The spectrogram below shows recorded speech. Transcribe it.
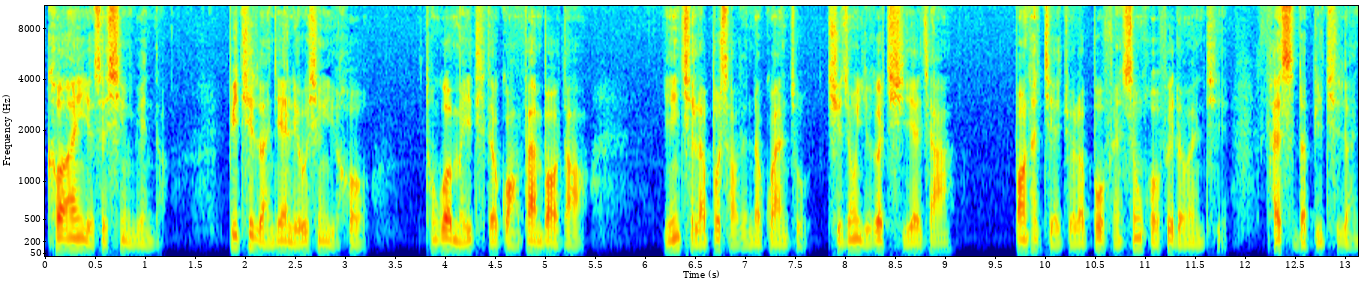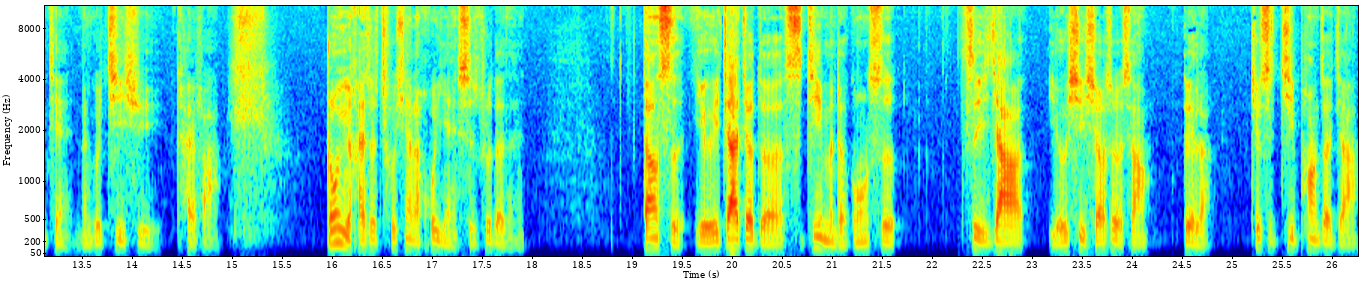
科恩也是幸运的，BT 软件流行以后，通过媒体的广泛报道，引起了不少人的关注，其中一个企业家。帮他解决了部分生活费的问题，才使得 BT 软件能够继续开发。终于还是出现了慧眼识珠的人。当时有一家叫做 Steam 的公司，是一家游戏销售商。对了，就是鸡胖这家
